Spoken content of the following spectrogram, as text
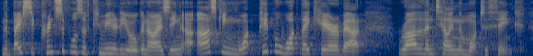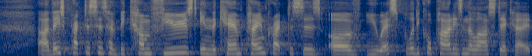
And the basic principles of community organising are asking what people what they care about rather than telling them what to think. Uh, these practices have become fused in the campaign practices of US political parties in the last decade.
